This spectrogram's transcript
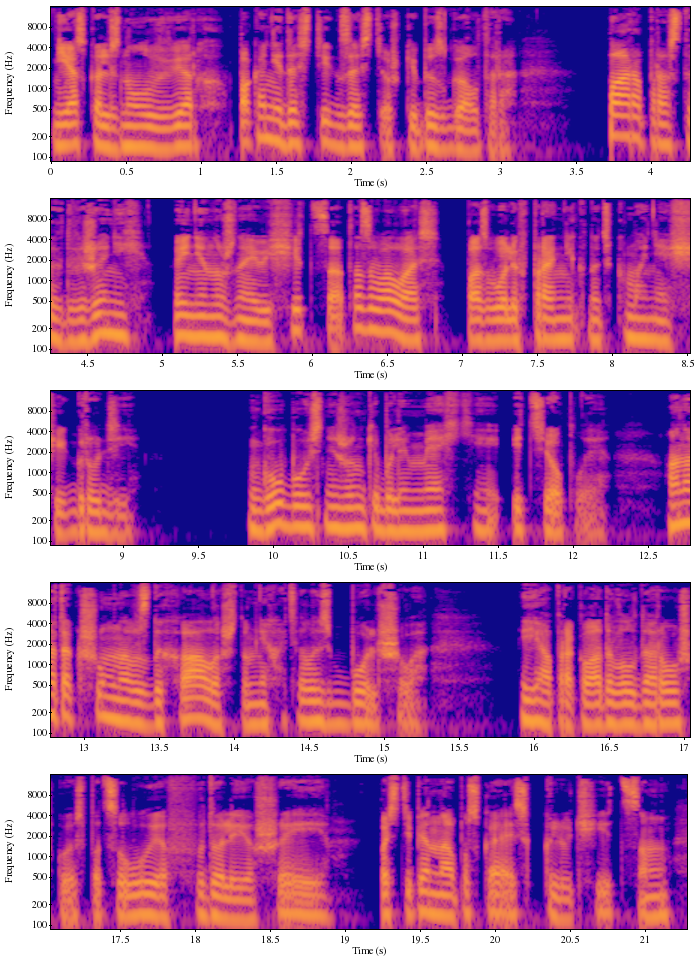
я скользнул вверх, пока не достиг застежки бюстгальтера. Пара простых движений, и ненужная вещица отозвалась, позволив проникнуть к манящей груди. Губы у Снежинки были мягкие и теплые. Она так шумно вздыхала, что мне хотелось большего. Я прокладывал дорожку из поцелуев вдоль ее шеи, постепенно опускаясь к ключицам —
